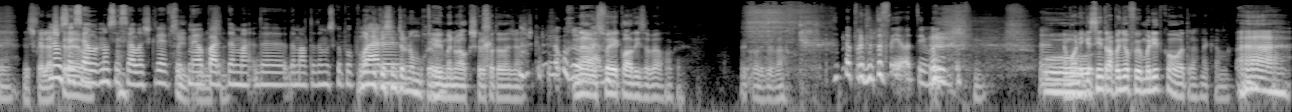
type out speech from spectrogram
Sim. Se calhar Não sei, se ela, não sei se ela escreve, Sim, porque a maior não parte da, da, da malta da música popular. Mónica Sintra não Eu e morreu. o Manuel que escreve para toda a gente. Não morreu. Não, nada. isso foi a Cláudia Isabel. Ok. A Cláudia Isabel. A pergunta foi ótima. A Mónica Sintra apanhou foi o marido com outra na cama. Ah,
